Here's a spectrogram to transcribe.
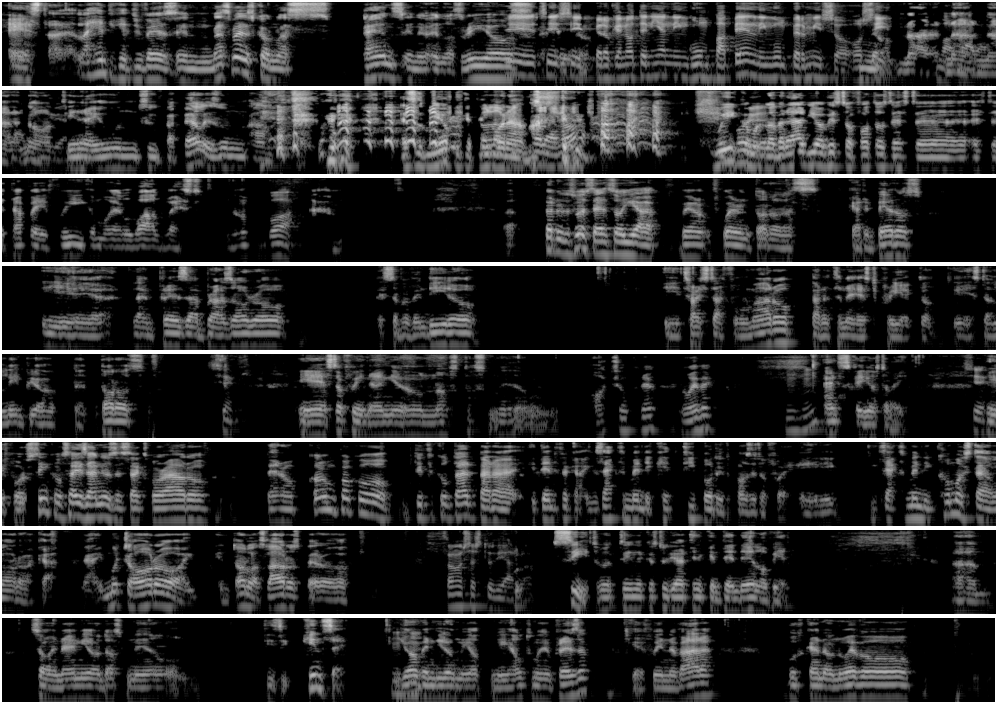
Esta, la gente que tú ves en, más o menos con las pans en, los ríos. Sí, sí, sí, pero que no tenían ningún papel, ningún permiso, ¿o sí? Nada, nada, nada, no. Tiene un, su papel es un Eso es mío porque tengo un amo. Fui como, la verdad, yo he visto fotos de este, esta etapa y fui como el Wild West, ¿no? Wow. Um, uh, pero después de eso ya fueron todos los garimperos y uh, la empresa Brazoro estaba vendido y TriStar formado para tener este proyecto. Y está limpio de todos. Sí. Y esto fue en año unos 2008, creo, 9, antes que yo estaba ahí. Sí. Y por cinco o seis años está explorado, pero con un poco dificultad para identificar exactamente qué tipo de depósito fue y exactamente cómo está el oro acá. Hay mucho oro hay en todos los lados, pero Vamos a estudiarlo. sí, tú tienes que estudiar, tienes que entenderlo bien. Um, so, en el año 2015, yo he vendido mi, mi última empresa, que fue en Nevada, buscando un nuevo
